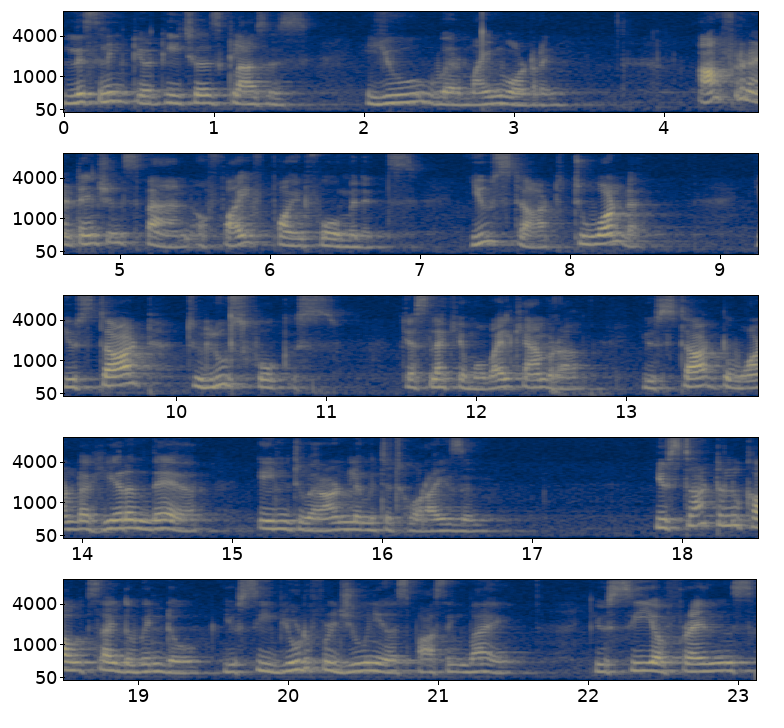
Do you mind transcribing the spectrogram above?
listening to your teacher's classes, you were mind wandering. After an attention span of 5.4 minutes, you start to wander. You start to lose focus. Just like your mobile camera, you start to wander here and there into an unlimited horizon. You start to look outside the window. You see beautiful juniors passing by. You see your friends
